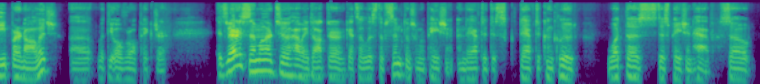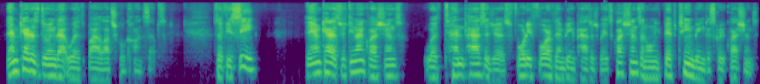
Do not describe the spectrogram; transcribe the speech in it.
deeper knowledge uh, with the overall picture. It's very similar to how a doctor gets a list of symptoms from a patient and they have to they have to conclude what does this patient have. So MCAT is doing that with biological concepts. So if you see, the MCAT has 59 questions with 10 passages, 44 of them being passage-based questions and only 15 being discrete questions,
